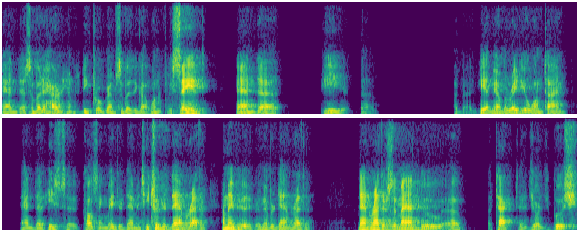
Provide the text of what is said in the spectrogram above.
and uh, somebody hired him to deprogram somebody that got wonderfully saved. And uh, he uh, he had me on the radio one time, and uh, he's uh, causing major damage. He triggered Dan Rather. How many of you remember Dan Rather? Dan Rather is a man who uh, attacked uh, George Bush,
